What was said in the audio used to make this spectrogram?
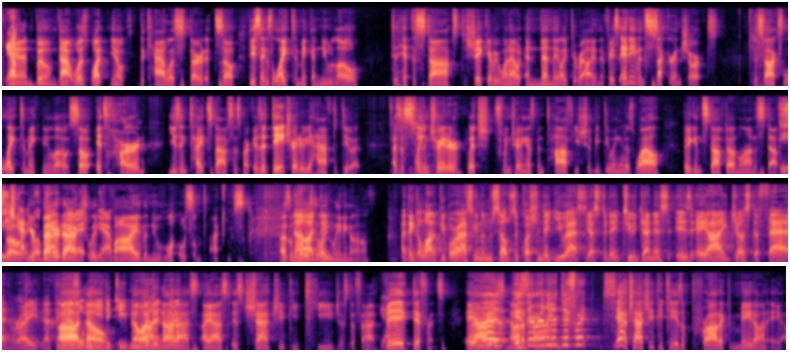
Yep. And boom, that was what, you know, the catalyst started. So these things like to make a new low to hit the stops, to shake everyone out, and then they like to rally in their face and even sucker in shorts. The stocks like to make new lows. So it's hard using tight stops in this market. As a day trader, you have to do it. As a swing the- trader, which swing trading has been tough, you should be doing it as well, but you can stop out on a lot of stuff. You so you're better to back at it, actually yeah. buy the new low sometimes as opposed No, I to like leaning on them. I think a lot of people are asking themselves the question that you asked yesterday too, Dennis. Is AI just a fad, right? I think that's Uh, what no, we need to keep no, in mind. I did not right? ask. I asked, is Chat GPT just a fad? Yeah. Big difference. AI Uh, is not. is a there really a difference? Yeah, ChatGPT is a product made on AI.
